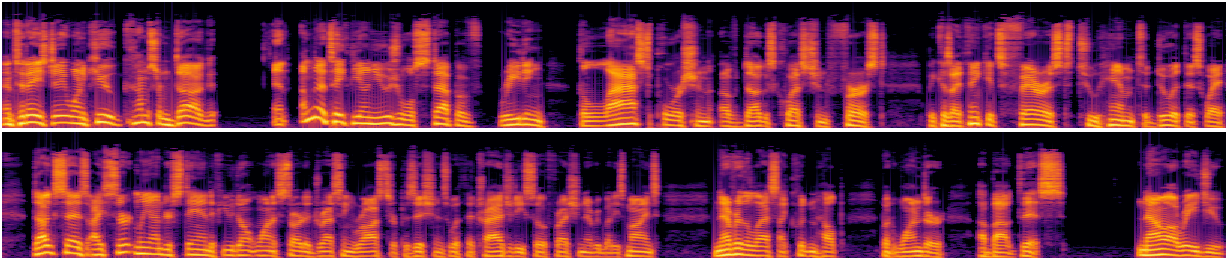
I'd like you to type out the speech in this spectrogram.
And today's J1Q comes from Doug. And I'm going to take the unusual step of reading the last portion of Doug's question first, because I think it's fairest to him to do it this way. Doug says, I certainly understand if you don't want to start addressing roster positions with the tragedy so fresh in everybody's minds. Nevertheless, I couldn't help but wonder about this. Now I'll read you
